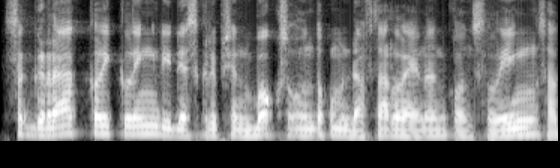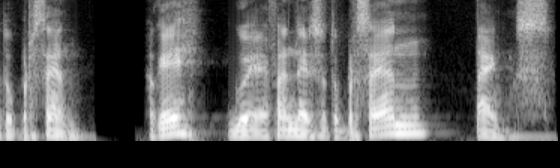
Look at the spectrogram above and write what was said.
Segera klik link di description box untuk mendaftar layanan konseling 1%. Oke, gue Evan dari 1%. Thanks.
